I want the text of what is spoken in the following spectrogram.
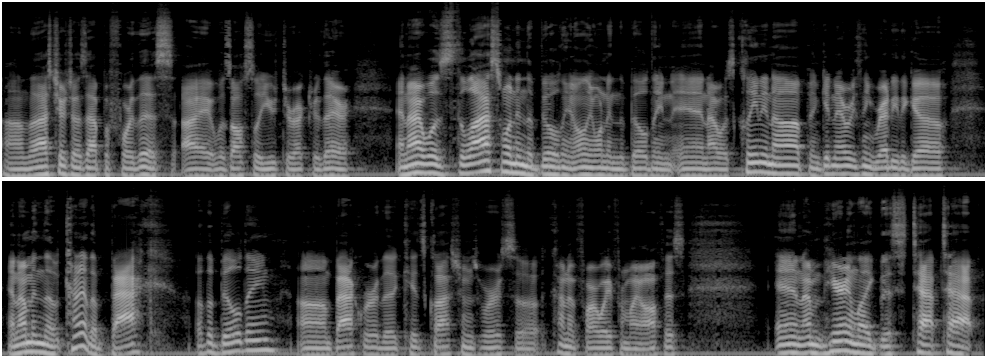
um, the last church I was at before this, I was also youth director there, and I was the last one in the building, only one in the building, and I was cleaning up and getting everything ready to go, and I'm in the kind of the back of the building, um, back where the kids' classrooms were, so kind of far away from my office, and I'm hearing like this tap tap,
